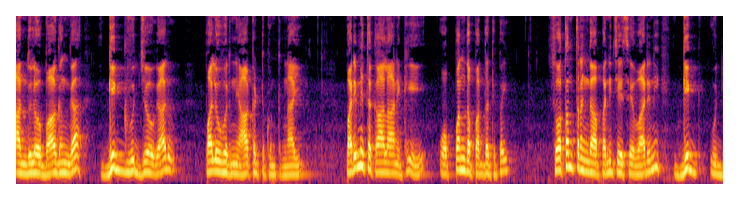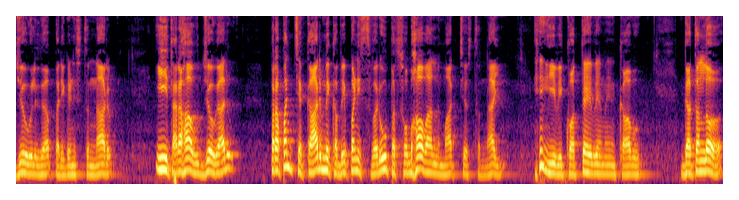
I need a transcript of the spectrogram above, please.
అందులో భాగంగా గిగ్ ఉద్యోగాలు పలువురిని ఆకట్టుకుంటున్నాయి. పరిమిత కాలానికి ఒప్పంద పద్ధతిపై స్వతంత్రంగా పనిచేసే వారిని గిగ్ ఉద్యోగులుగా పరిగణిస్తున్నారు. ఈ తరహా ఉద్యోగాలు ప్రపంచ కార్మిక విపణి స్వరూప స్వభావాలను మార్చేస్తున్నాయి. ఇవి కొత్త ఏమేమి కావు. గతంలో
